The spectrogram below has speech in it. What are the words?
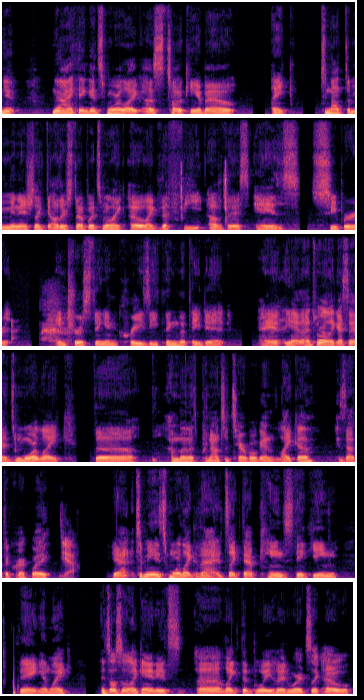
No i think it's more like us talking about like to not diminish like the other stuff but it's more like oh like the feat of this is super interesting and crazy thing that they did. And yeah that's where like i said it's more like the i'm gonna pronounce it terrible again Laika is that the correct way? Yeah. yeah to me it's more like that. It's like that painstaking thing and like it's also again it's uh like the boyhood where it's like oh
